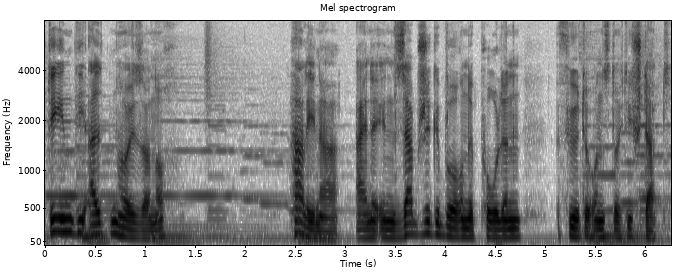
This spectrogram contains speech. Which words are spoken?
Stehen die alten Häuser noch? Halina, eine in Zabrze geborene Polin, führte uns durch die Stadt.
